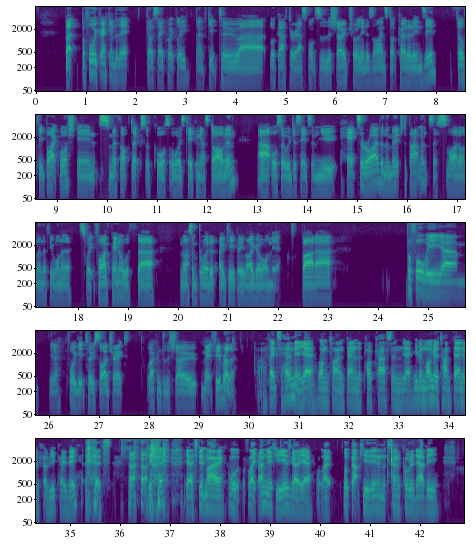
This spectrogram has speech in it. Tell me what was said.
but before we crack into that, got to say quickly, don't forget to uh, look after our sponsors of the show, troyledesigns.co.nz, Filthy Bike Wash, and Smith Optics, of course, always keeping us dialed in. Uh, also, we just had some new hats arrive in the merch department, so slide on in if you want a sweet five panel with uh, nice embroidered OTB logo on there. But uh, before we, um, you know, before we get too sidetracked, welcome to the show, Matt Fairbrother. Uh, thanks for having me. Yeah, long time fan of the podcast, and yeah, even longer time fan of, of UKV. it's yeah, yeah, I spent my well, like only a few years ago. Yeah, like looked up to you then, and it's kind of cool to now be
